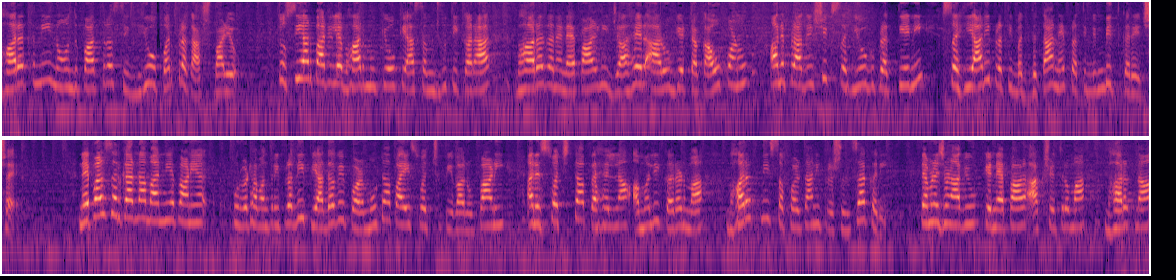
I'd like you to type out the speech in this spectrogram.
ભારતની નોંધપાત્ર સિદ્ધિઓ પર પ્રકાશ પાડ્યો. તો સીઆર પાટીલે ભાર મૂક્યો કે આ સમજૂતી કરાર ભારત અને નેપાળની જાહેર આરોગ્ય ટકાઉપણું અને પ્રાદેશિક સહયોગ પ્રત્યેની સહિયારી પ્રતિબદ્ધતાને પ્રતિબિંબિત કરે છે. નેપાળ સરકારના માન્ય પાણી પુરવઠા મંત્રી પ્રદીપ યાદવે પણ મોટા પાયે સ્વચ્છ પીવાનું પાણી અને સ્વચ્છતા પહેલના અમલીકરણમાં ભારતની સફળતાની પ્રશંસા કરી. તેમણે જણાવ્યું કે નેપાળ આ ક્ષેત્રમાં ભારતના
